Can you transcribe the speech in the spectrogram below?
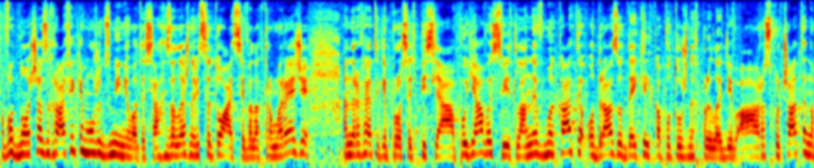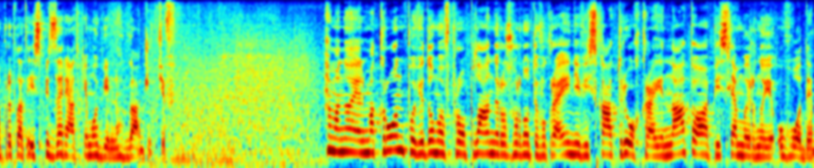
Водночас графіки можуть змінюватися залежно від ситуації в електромережі. Енергетики просять після появи світла не вмикати одразу декілька потужних приладів, а розпочати, наприклад, із підзарядки мобільних гаджетів. Еммануель Макрон повідомив про плани розгорнути в Україні війська трьох країн НАТО після мирної угоди.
